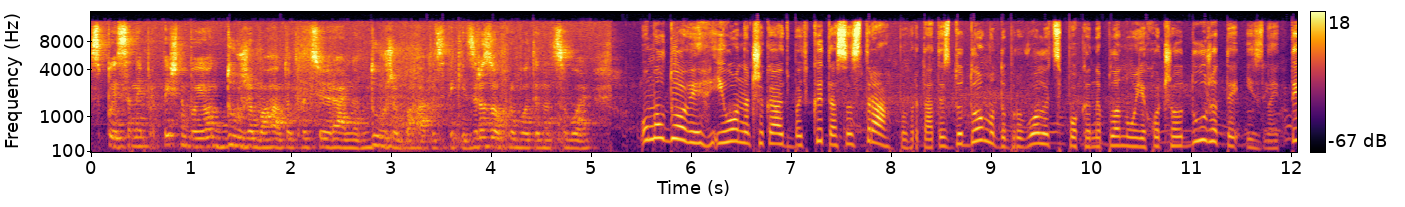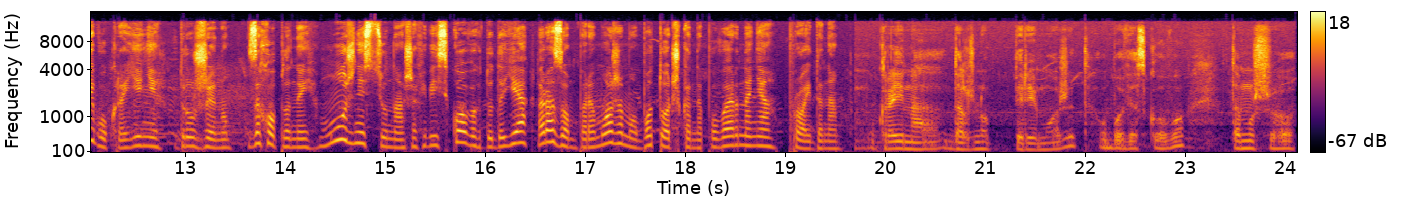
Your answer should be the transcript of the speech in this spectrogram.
Списаний практично, бо Іван дуже багато працює, реально дуже багато. Це такий зразок роботи над собою. У Молдові Іона чекають батьки та сестра. Повертатись додому доброволець поки не планує, хоче одужати і знайти в Україні дружину. Захоплений мужністю наших військових додає разом переможемо, бо точка неповернення пройдена. Україна должно переможе обов'язково, тому що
